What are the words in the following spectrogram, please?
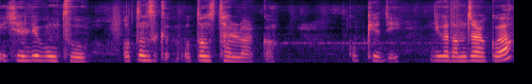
이 젤리 봉투 어떤 스 어떤 스타일로 할까? 코케디. 네가 남자 할 거야?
